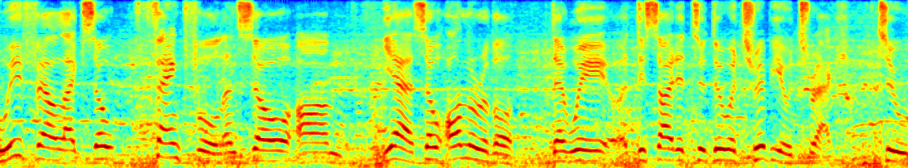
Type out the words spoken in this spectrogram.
we felt like so thankful and so um, yeah so honorable that we decided to do a tribute track to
